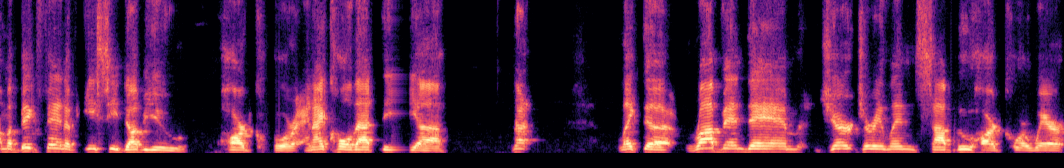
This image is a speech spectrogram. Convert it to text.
I'm a big fan of ECW hardcore, and I call that the uh, not like the Rob Van Dam, Jer- Jerry Lynn, Sabu hardcore, where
